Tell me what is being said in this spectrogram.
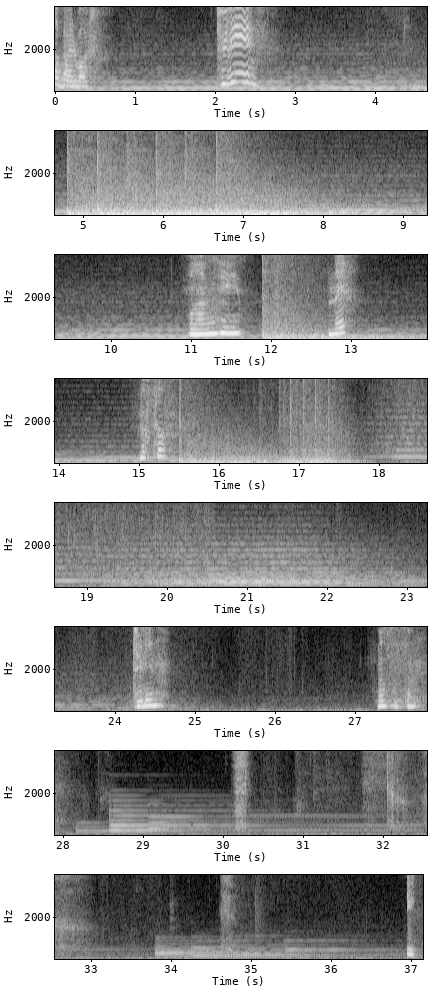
haber var? Tülin! Hamileyim. Ne? Nasıl? Tülin. Nasılsın?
